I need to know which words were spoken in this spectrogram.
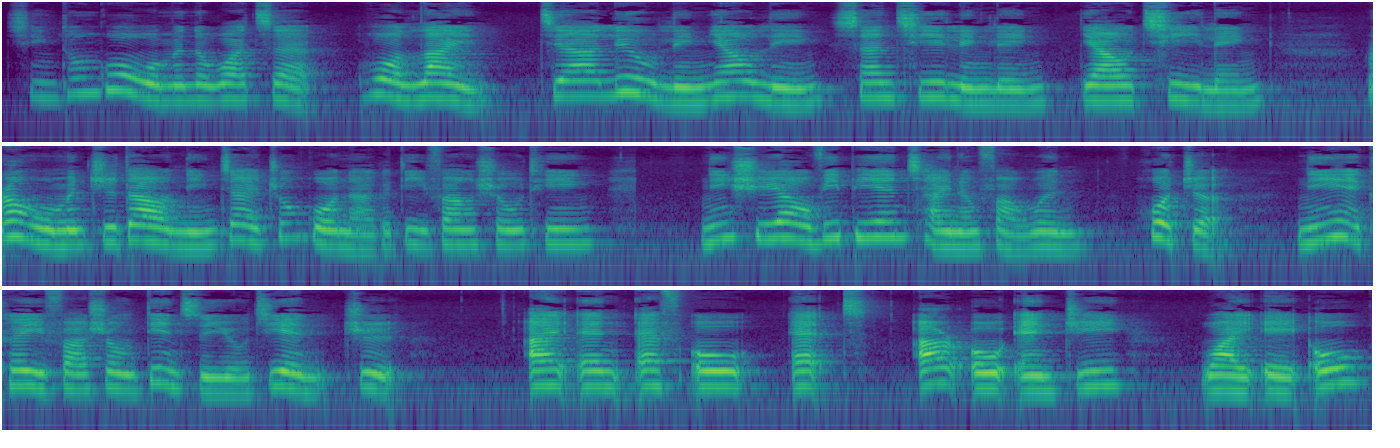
请通过我们的 WhatsApp 或 Line 加六零幺零三七零零幺七零，让我们知道您在中国哪个地方收听。您需要 VPN 才能访问，或者您也可以发送电子邮件至 info at r o n g y a o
